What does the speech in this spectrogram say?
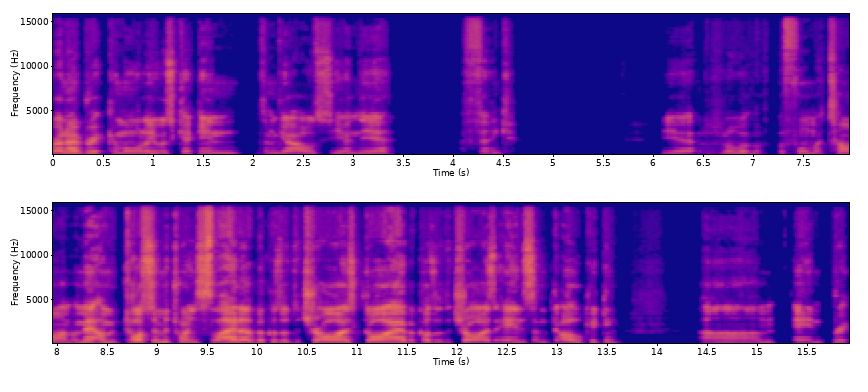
I know Brett Kimmorley was kicking some goals here and there. I think. Yeah, a little bit before my time. I'm, I'm tossing between Slater because of the tries, Guy because of the tries and some goal kicking. Um, and Brett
